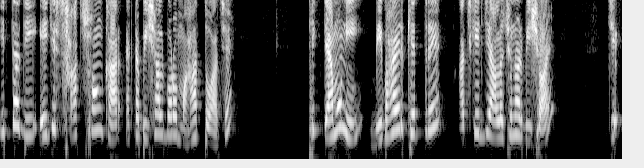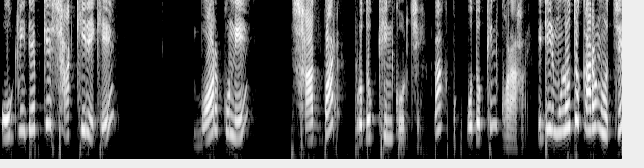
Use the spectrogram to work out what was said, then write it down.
ইত্যাদি। এই যে সাত সংখ্যার একটা বিশাল বড় মাহাত্ম আছে, ঠিক তেমনই বিবাহের ক্ষেত্রে আজকের যে আলোচনার বিষয়, যে অগ্নিদেবকে সাক্ষী রেখে বর কনে সাতবার প্রদক্ষিণ করছে বা প্রদক্ষিণ করা হয়। এটির মূলত কারণ হচ্ছে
